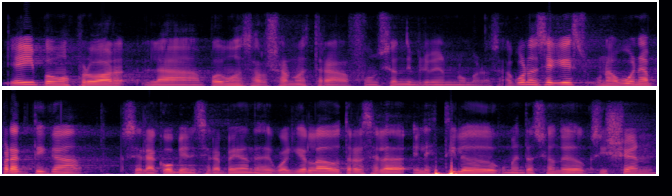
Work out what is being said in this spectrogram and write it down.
Y ahí podemos probar, la, podemos desarrollar nuestra función de imprimir números. Acuérdense que es una buena práctica, se la copian y se la pegan desde cualquier lado, traerse el estilo de documentación de Doxygen,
